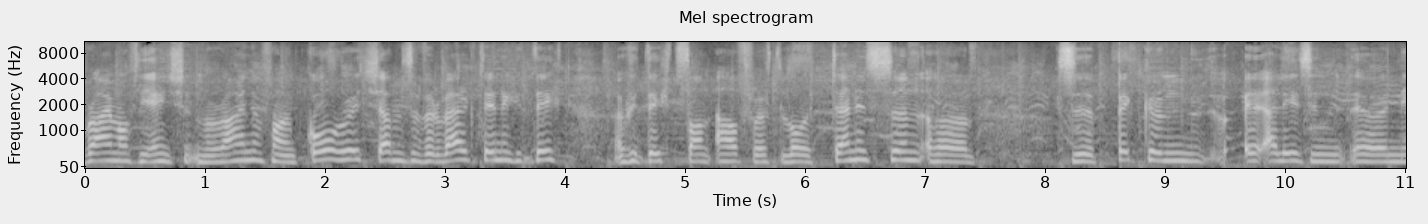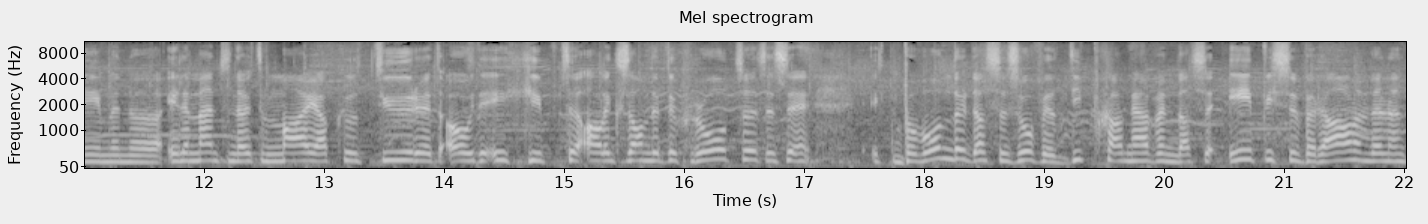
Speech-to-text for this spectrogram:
Rhyme of the Ancient Mariner van Coleridge hebben ze verwerkt in een gedicht. Een gedicht van Alfred Lord Tennyson. Eh, Ze pikken, allee, ze nemen elementen uit de Maya-cultuur, het oude Egypte, Alexander de Grote. Ze zijn, ik bewonder dat ze zoveel diepgang hebben, dat ze epische verhalen willen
